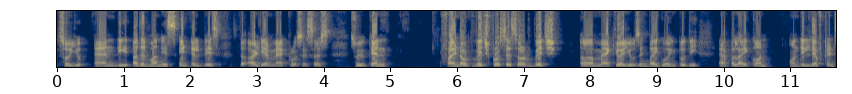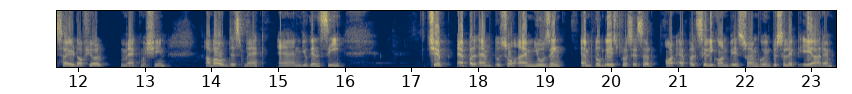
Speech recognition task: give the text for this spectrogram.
so you and the other one is intel based the earlier mac processors. So you can find out which processor or which uh, Mac you are using by going to the Apple icon on the left hand side of your Mac machine about this Mac and you can see chip Apple M2 so I'm using M2 based processor or Apple Silicon based. So I'm going to select ARM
